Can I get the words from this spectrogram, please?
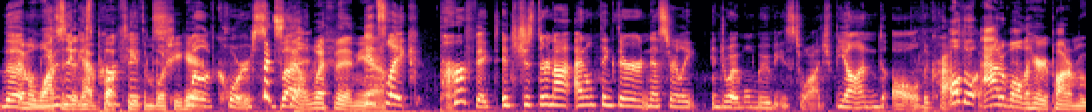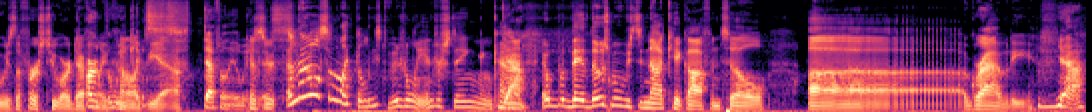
The Emma Watson music didn't is have buck teeth and bushy hair. Well, of course, but but still within, yeah. it's like perfect. It's just they're not. I don't think they're necessarily enjoyable movies to watch beyond all the crap. Although out of all the Harry Potter movies, the first two are definitely kind of like yeah. definitely the weakest. they're, and they're also like the least visually interesting and kind Yeah. of they, those movies did not kick off until uh Gravity yeah,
